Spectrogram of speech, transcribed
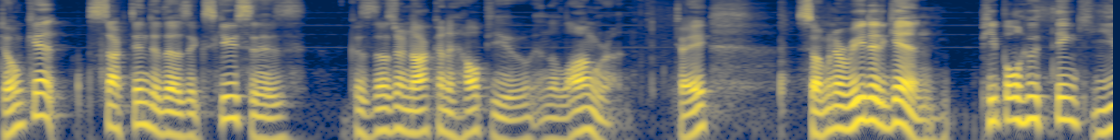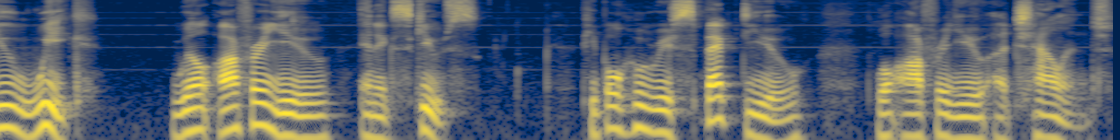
don't get sucked into those excuses because those are not going to help you in the long run. Okay? So I'm going to read it again. People who think you weak will offer you an excuse. People who respect you will offer you a challenge.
